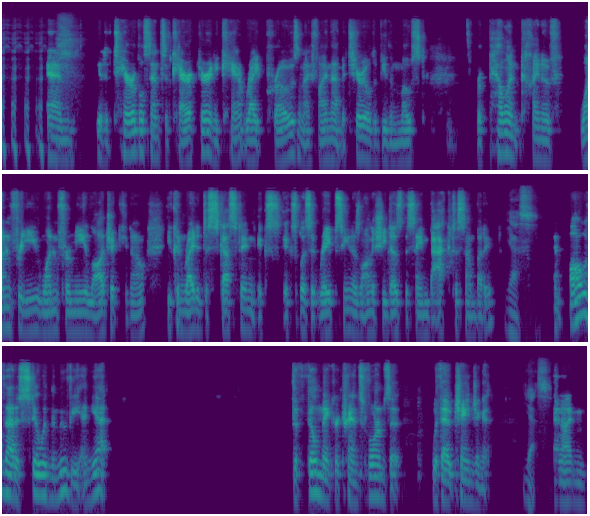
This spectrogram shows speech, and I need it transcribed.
and he has a terrible sense of character, and he can't write prose. And I find that material to be the most repellent kind of one for you, one for me logic. You know, you can write a disgusting, ex- explicit rape scene as long as she does the same back to somebody. yes. And all of that is still in the movie. And yet, the filmmaker transforms it without changing it. Yes. And I'm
